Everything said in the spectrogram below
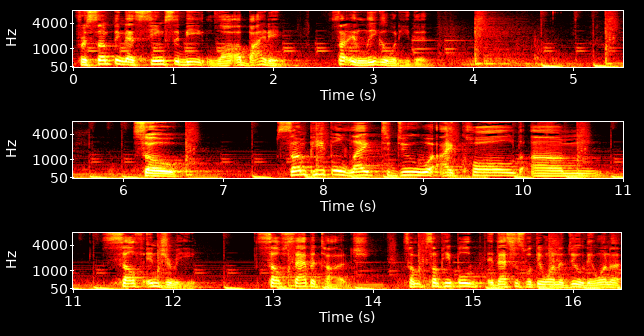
for something that seems to be law abiding. It's not illegal what he did. So, some people like to do what I called um, self injury, self sabotage. Some some people that's just what they want to do. They want to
